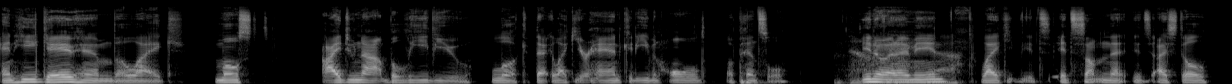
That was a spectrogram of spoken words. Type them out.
and he gave him the like most I do not believe you look that like your hand could even hold a pencil You know what I mean? Yeah. like it's it's something that it's I still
